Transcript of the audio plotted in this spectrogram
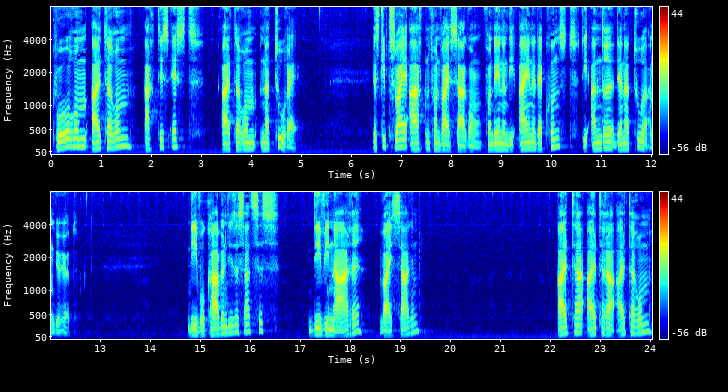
quorum alterum artis est, alterum naturae. Es gibt zwei Arten von Weissagung, von denen die eine der Kunst, die andere der Natur angehört. Die Vokabeln dieses Satzes divinare, Weissagen, alter, alterer, alterum,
